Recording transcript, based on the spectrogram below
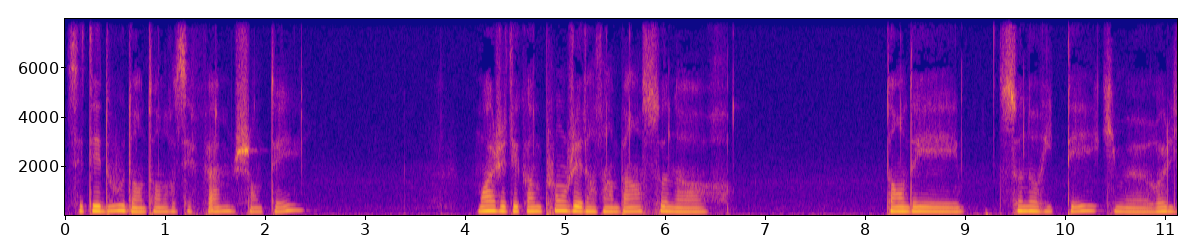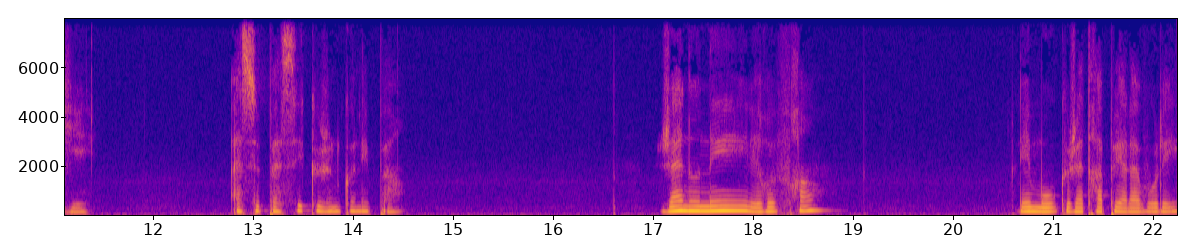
C'était doux d'entendre ces femmes chanter. Moi, j'étais comme plongée dans un bain sonore dans des sonorités qui me reliaient à ce passé que je ne connais pas. J'annonnais les refrains, les mots que j'attrapais à la volée,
